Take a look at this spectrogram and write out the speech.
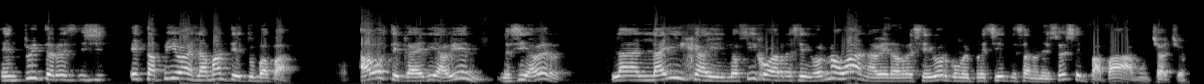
en Twitter, es- es- esta piba es la amante de tu papá. ¿A vos te caería bien? Decía, a ver, la, la hija y los hijos de Resigor no van a ver a Resigor como el presidente San Lorenzo, es el papá, muchacho.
